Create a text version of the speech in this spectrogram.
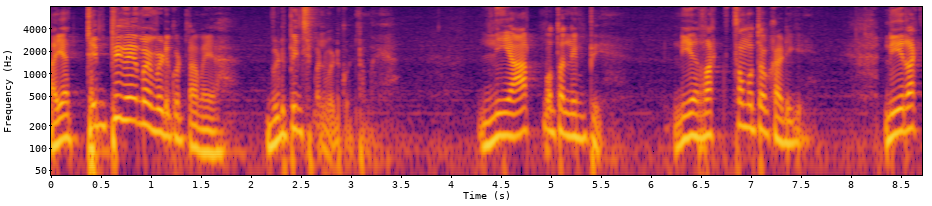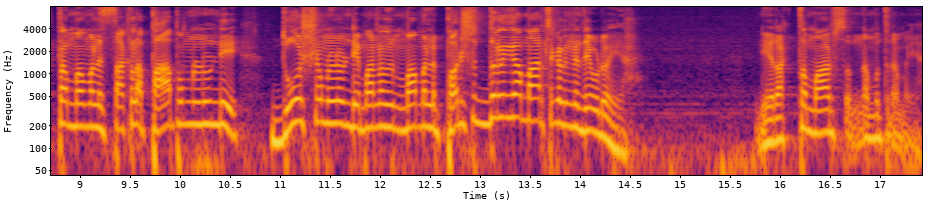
అయ్యా తెంపివేయమని విడుకుంటున్నామయ్యా. విడిపించమని విడుకుంటున్నామయ్యా. నీ ఆత్మతో నింపి నీ రక్తముతో కడిగి నీ రక్తం మమ్మల్ని సకల పాపం నుండి దోషముల నుండి మనల్ని మమ్మల్ని పరిశుద్ధంగా మార్చగలిగిన దేవుడు అయ్యా. నీ రక్తం మారుస్తుంది నమ్ముతున్నామయ్యా.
